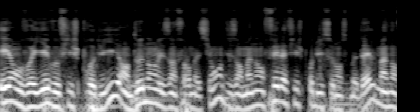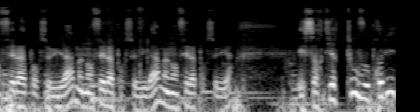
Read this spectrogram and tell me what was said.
et envoyer vos fiches produits en donnant les informations, en disant maintenant fais la fiche produit selon ce modèle, maintenant fais-la pour celui-là, maintenant fais-la pour celui-là, maintenant fais-la pour celui-là, et sortir tous vos produits.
